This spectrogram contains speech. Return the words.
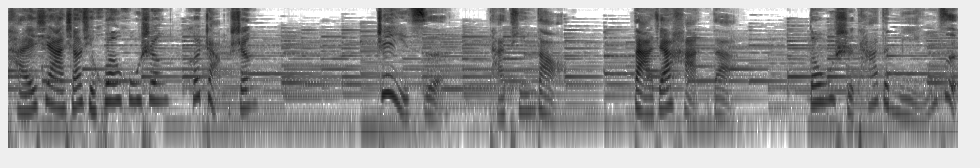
台下响起欢呼声和掌声。这一次，他听到大家喊的都是他的名字。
